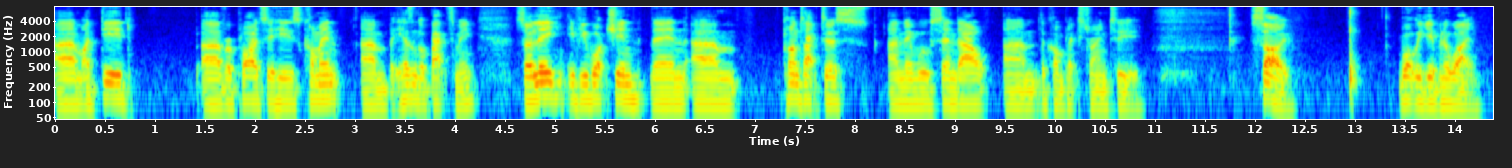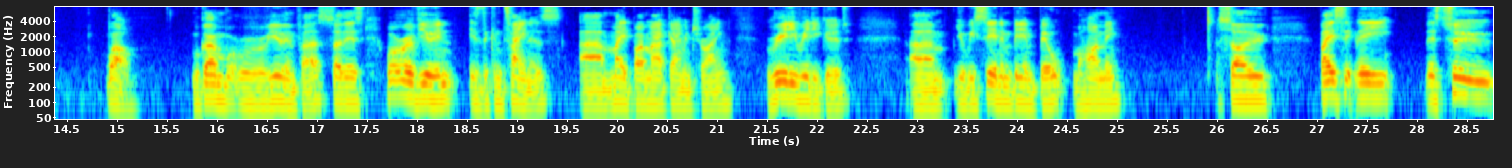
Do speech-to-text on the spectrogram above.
Um, I did uh, reply to his comment, um, but he hasn't got back to me. So, Lee, if you're watching, then um, contact us and then we'll send out um, the complex terrain to you. So, what are we giving away? Well, we'll go on what we're reviewing first. So there's what we're reviewing is the containers um, made by Mad Gaming Terrain. Really, really good. Um, you'll be seeing them being built behind me. So basically, there's two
